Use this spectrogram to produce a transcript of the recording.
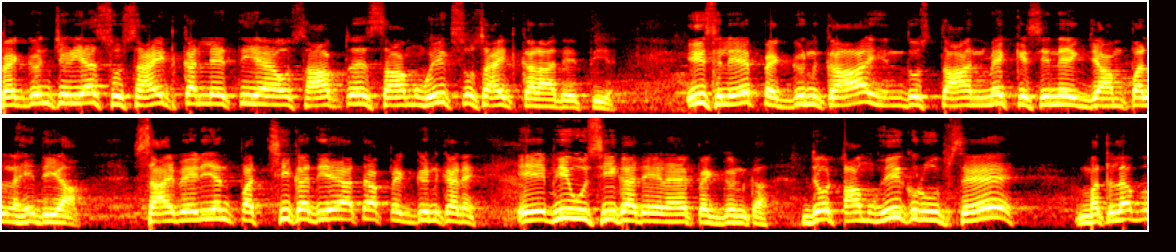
पेग्विन चिड़िया सुसाइड कर लेती है और साफ़ सामूहिक सुसाइड करा देती है। इसलिए पेग्विन का हिंदुस्तान में किसी ने एग्ज़ाम्पल नहीं दिया। साइबेरियन पक्षी का दिया जाता है पेग्विन का नहीं ये भी उसी का दे रहे हैं पेग्विन का, जो सामूहिक रूप से मतलब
